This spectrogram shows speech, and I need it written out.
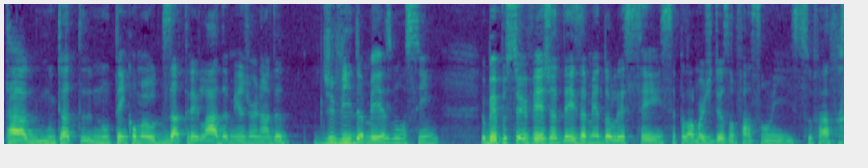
tá muito. Não tem como eu desatrelar da minha jornada de vida mesmo, assim. Eu bebo cerveja desde a minha adolescência, pelo amor de Deus, não façam isso. Façam...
